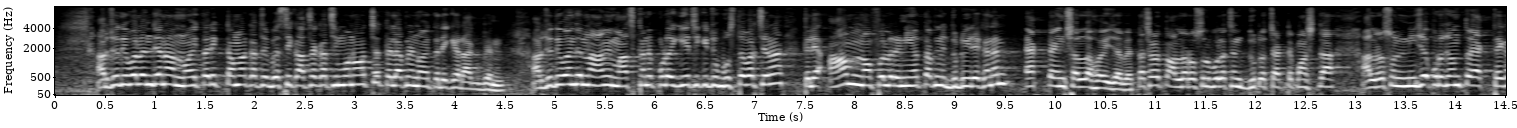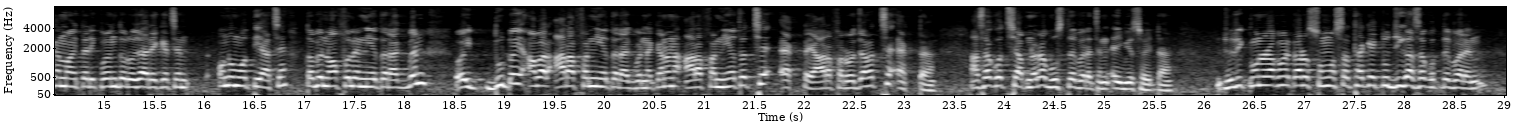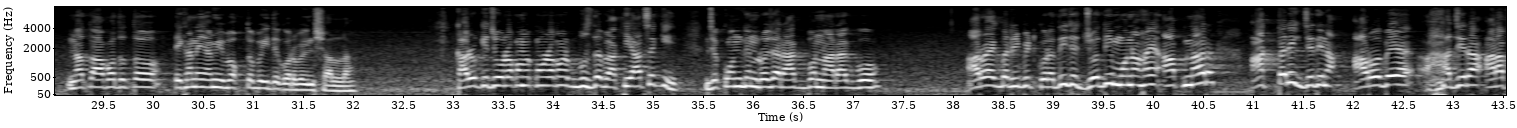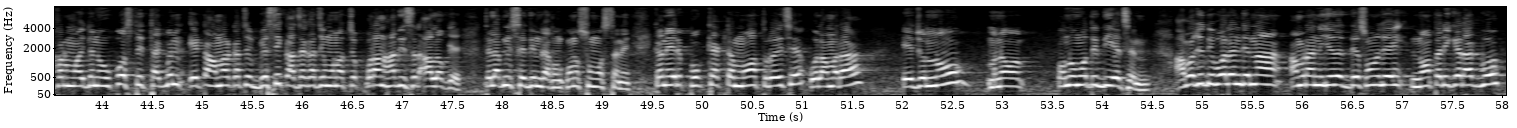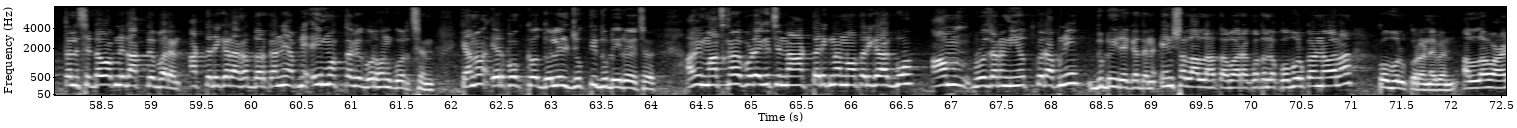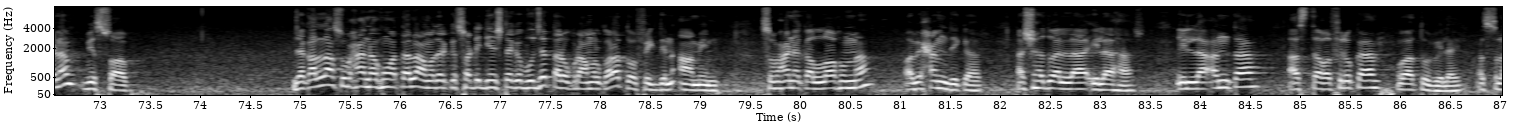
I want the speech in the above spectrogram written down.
আর যদি বলেন যে না, নয় তারিখটা আমার কাছে বেশি কাছাকাছি মনে হচ্ছে, তাহলে আপনি নয় তারিখে রাখবেন। আর যদি বলেন যে না, আমি মাঝখানে পড়ে গিয়েছি, কিছু বুঝতে পারছি না, তাহলে আম নফলের নিয়ত আপনি দুটোই রেখে নেন, একটা ইনশাল্লাহ হয়ে যাবে। তাছাড়া তো আল্লাহ রসুল বলেছেন, দুটো, চারটে, পাঁচটা, আল্লাহ রসুল নিজে পর্যন্ত এক থেকে নয় তারিখ পর্যন্ত রোজা রেখেছেন, অনুমতি আছে, তবে নফলের নিয়ত রাখবেন, ওই দুটোই আবার আরাফার নিয়তে রাখবেন না। কেননা আরাফার নিয়ত হচ্ছে একটাই, আরাফার রোজা হচ্ছে একটা। আশা করছি আপনারা বুঝতে পেরেছেন এই বিষয়টা। যদি কোনো রকমের কারও সমস্যা থাকে, একটু জিজ্ঞাসা করতে পারেন। না তো আপাতত এখানেই আমি বক্তব্য দিতে করব ইনশাল্লাহ কারও কিছু রকমের কোনো রকমের বুঝতে বাকি আছে কি? যে কোন দিন রোজা রাখব, না রাখব? আরও একবার রিপিট করে দিই যে যদি মনে হয় আপনার আট তারিখ যেদিন আরবে হাজিরা আরাফার ময়দানে উপস্থিত থাকবেন, এটা আমার কাছে বেশি কাছাকাছি মনে হচ্ছে কোরআন হাদিসের আলোকে। তাহলে আপনি সেদিন রাখুন, কোনো সমস্যা নেই। কারণ এর পক্ষে একটা মত রয়েছে ওলামারা এজন্য মানে অনুমতি দিয়েছেন। আবার যদি বলেন যে, না, আমরা নিজেদের দেশ অনুযায়ী ন তারিখে রাখব, তাহলে সেটাও আপনি রাখতে পারেন। আট তারিখে রাখার দরকার নেই, আপনি এই মতটাকে গ্রহণ করছেন। কেন? এর পক্ষেও দলিল, যুক্তি দুটোই রয়েছে। আমি মাঝখানে পড়ে গেছি, না, আট তারিখ না ন তারিখে রাখব। আম রোজার নিয়ত করে আপনি দুটোই রেখে দেন। ইনশাল্লাহ আল্লাহ তাবারা কতলা কবুল করেনেওয়ালা কবুল করে নেবেন। আল্লাহ আলাম বিশ্বব যাক, আল্লাহ সুবাহানহুয়া তাল্লাহ আমাদেরকে সঠিক জিনিসটাকে বুঝে তার উপর আমল করা তৌফিক দিন। আমিন। সুবাহানক আল্লাহুম্মা আবিহামদিকা আশহাদু আল্লাহ ইলাহা ইল্লা আন্তা আস্তাগফিরুকা ওয়া আতুবু ইলাইক। আসসালাম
